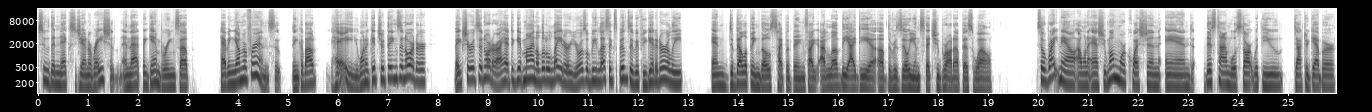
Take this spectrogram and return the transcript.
to the next generation. And that again brings up having younger friends. So think about, hey, you want to get your things in order. Make sure it's in order. I had to get mine a little later. Yours will be less expensive if you get it early and developing those type of things. I, I love the idea of the resilience that you brought up as well. So right now, I want to ask you one more question, and this time we'll start with you, Dr. Geber.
